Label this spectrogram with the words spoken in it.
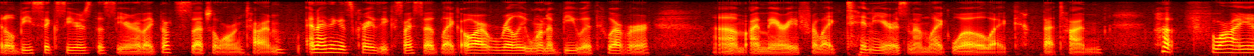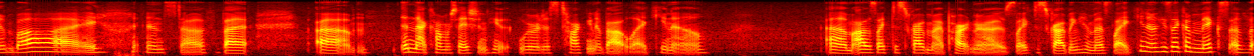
it'll be six years this year. Like that's such a long time. And i think it's crazy because i said like oh i really want to be with whoever um, i married for like 10 years. And i'm like whoa like that time flying by and stuff. But um, in that conversation, he, we were just talking about like you know. Um, I was like describing my partner. I was like describing him as like, you know, he's like a mix of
